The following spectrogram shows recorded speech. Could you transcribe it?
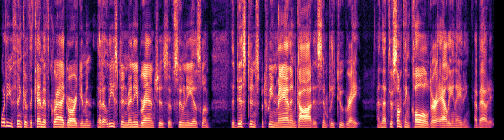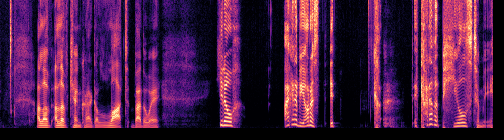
What do you think of the Kenneth Cragg argument that at least in many branches of Sunni Islam, the distance between man and God is simply too great, and that there's something cold or alienating about it? I love I love Ken Cragg a lot, by the way. You know, I gotta be honest, it it kind of appeals to me.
